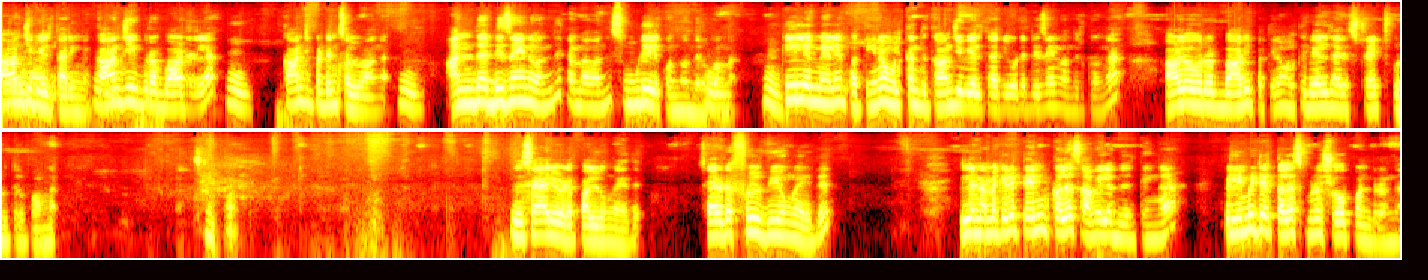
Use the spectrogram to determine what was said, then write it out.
காஞ்சி வீல் தாரிங்க காஞ்சிபுரம் பார்டர்ல காஞ்சிப்பட்டுன்னு சொல்லுவாங்க. அந்த டிசைன் வந்து நம்ம வந்து சுங்குடியில கொண்டு வந்திருக்கோங்க. கீழே மேலேயும் பாத்தீங்கன்னா உங்களுக்கு அந்த காஞ்சி வேல்தாரியோட டிசைன் வந்திருக்கோங்க. ஆல் ஓவர் பாடி பாத்தீங்கன்னா உங்களுக்கு வேல்தாரி ஸ்ட்ரைப்ஸ் கொடுத்துருப்போங்க. இது சாரியோட பல்லுங்க இது. சாரியோட ஃபுல் வியூங்க இது. இல்லை நம்ம கிட்ட டென் கலர்ஸ் அவைலபிள் இருக்குங்க? இப்போ லிமிட்டட் கலர்ஸ் மட்டும் ஷோ பண்றோங்க.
